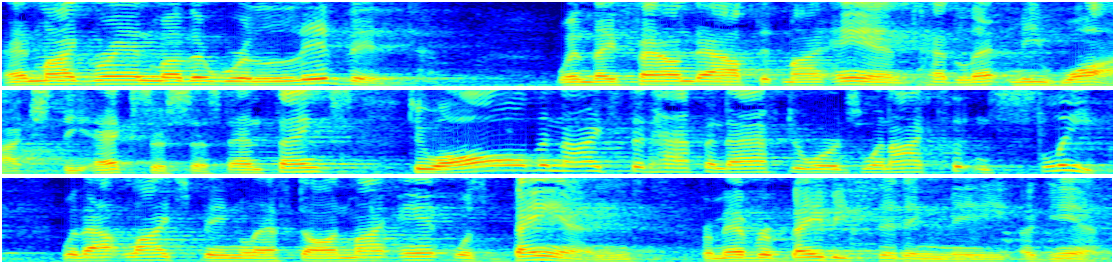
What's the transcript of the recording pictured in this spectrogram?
and my grandmother were livid when they found out that my aunt had let me watch The Exorcist. And thanks to all the nights that happened afterwards when I couldn't sleep without lights being left on, my aunt was banned from ever babysitting me again.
